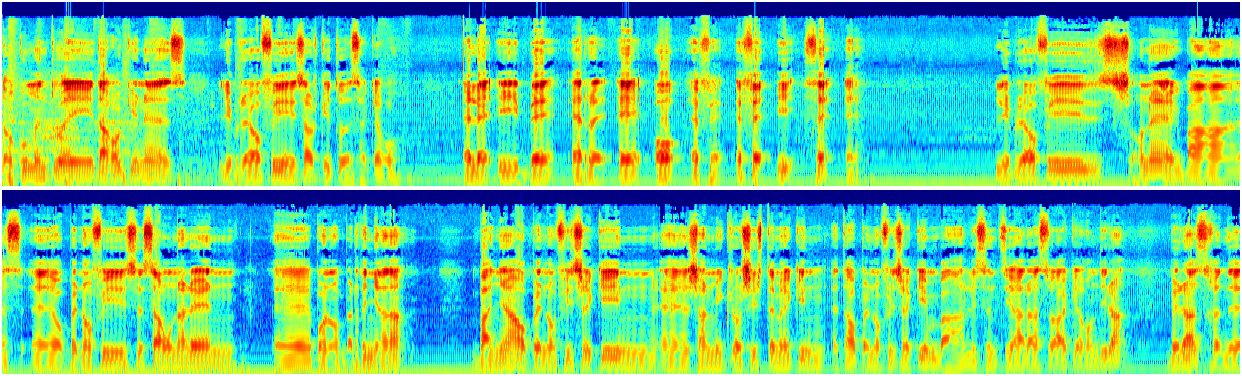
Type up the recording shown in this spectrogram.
Dokumentuei dagokinez LibreOffice aurkitu dezakegu. L-I-B-R-E-O-F-F-I-C-E. LibreOffice honek ba, ez, e, OpenOffice ezagunaren e, bueno, berdina da. Baina OpenOfficeekin e, Sun Microsystemekin eta OpenOfficeekin ba, lizentzia arazoak egon dira. Beraz jende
